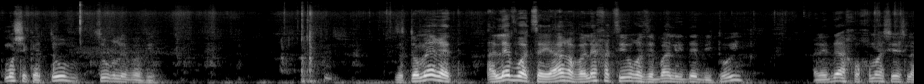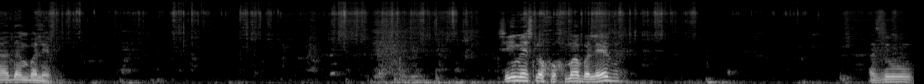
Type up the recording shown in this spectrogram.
כמו שכתוב, צור לבבי. זאת אומרת, הלב הוא הצייר, אבל איך הציור הזה בא לידי ביטוי? על ידי החוכמה שיש לאדם בלב. שאם יש לו חוכמה בלב, אז הוא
